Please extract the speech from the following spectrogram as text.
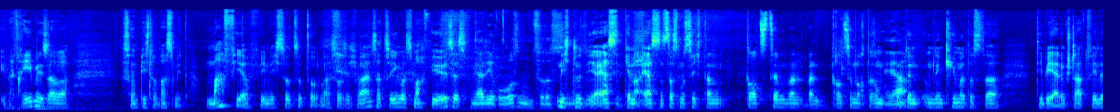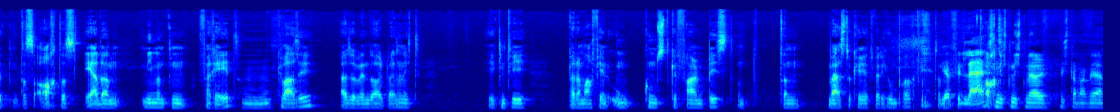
übertrieben ist, aber so ein bisschen was mit Mafia, finde ich, so zu tun. Weißt du, was ich meine? Es hat so irgendwas Mafiöses. Ja, die Rosen und so. Das Nicht nur, ja, erst, genau, erstens, dass man sich dann trotzdem, weil, weil trotzdem noch darum Ja. um, den, um den kümmert, dass da die Beerdigung stattfindet und dass auch, dass er dann niemanden verrät, Mhm. quasi. Also wenn du halt, weiß ich nicht, irgendwie bei der Mafia in Ungunst gefallen bist und dann weißt, okay, jetzt werde ich umgebracht und dann Ja, vielleicht. auch nicht, nicht mehr, nicht einmal mehr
